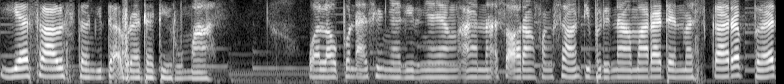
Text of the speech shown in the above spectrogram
ia selalu sedang tidak berada di rumah. Walaupun aslinya dirinya yang anak seorang bangsawan diberi nama Raden Mas Karebat,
